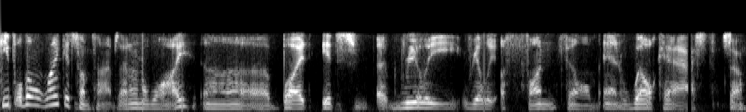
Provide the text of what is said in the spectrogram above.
people don't like it sometimes. I don't know why, uh, but it's really, really a fun film and well cast. So,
